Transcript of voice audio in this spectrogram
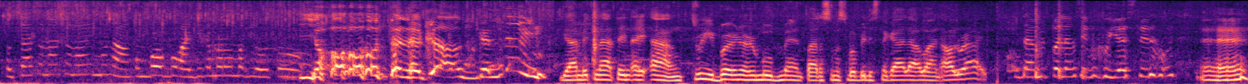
Pagsasama-samahin mo lang, kung bobo ka, hindi ka marunong magluto. Yo, talaga, ang galing! Gamit natin ay ang 3 burner movement para sa mas mabilis na galawan. Alright. Ang dami palang sibuyas din. Eh,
